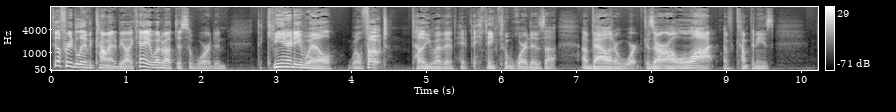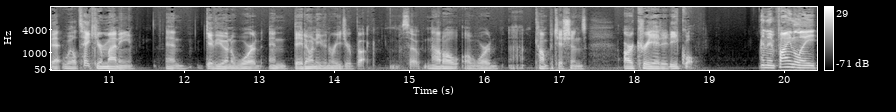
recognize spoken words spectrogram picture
feel free to leave a comment and be like, "Hey, what about this award?" And the community will will vote, tell you whether they, they think the award is a, a valid award because there are a lot of companies that will take your money and give you an award and they don't even read your book. So not all award uh, competitions are created equal. And then finally,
